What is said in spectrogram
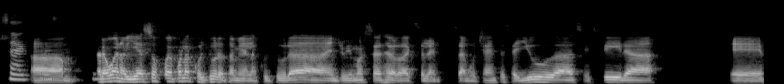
Exacto. Um, pero bueno, y eso fue por la cultura también. La cultura en DreamWorks es de verdad excelente. O sea, mucha gente se ayuda, se inspira. Eh,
